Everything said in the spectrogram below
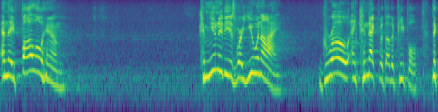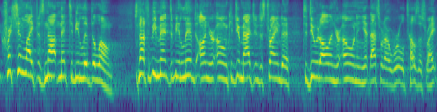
and they follow him. Community is where you and I grow and connect with other people. The Christian life is not meant to be lived alone. It's not to be meant to be lived on your own. Could you imagine just trying to, to do it all on your own? And yet, that's what our world tells us, right?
